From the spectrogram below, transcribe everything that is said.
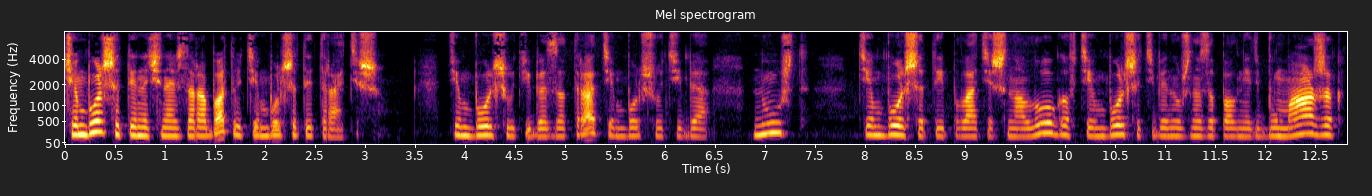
Чем больше ты начинаешь зарабатывать, тем больше ты тратишь. Тем больше у тебя затрат, тем больше у тебя нужд, тем больше ты платишь налогов, тем больше тебе нужно заполнять бумажек.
